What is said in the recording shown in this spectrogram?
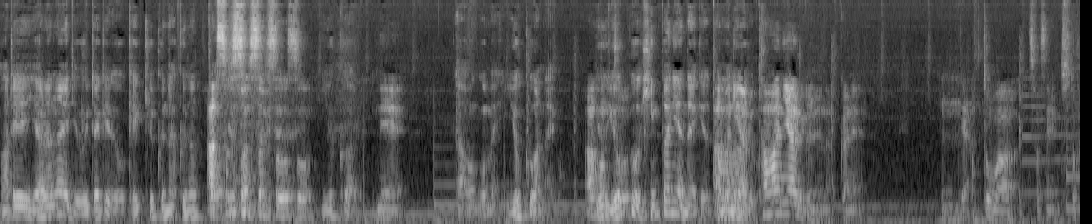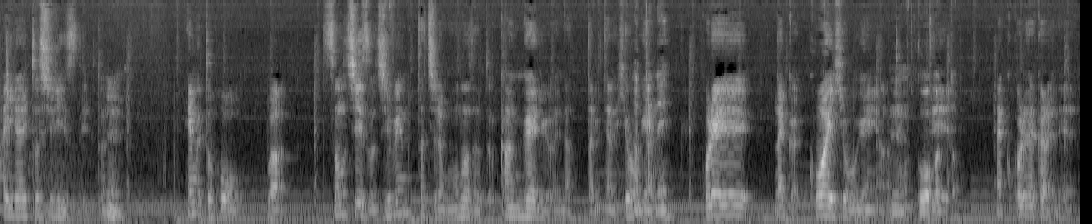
あれやらないでおいたけど結局なくなった。らよかったあそうそうそうそう。よくある。ね。あごめん。よくはないあ本当？わよよく頻繁にはないけどたまにあるたまにあるよねなんかね。うん。であとはすいません。ちょっとハイライトシリーズで言うとね、うん。ヘムとホーはそのチーズを自分たちのものだと考えるようになったみたいなあっ表現、たね。これなんか怖い表現やなとうん思って、怖かったなんかこれだからね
